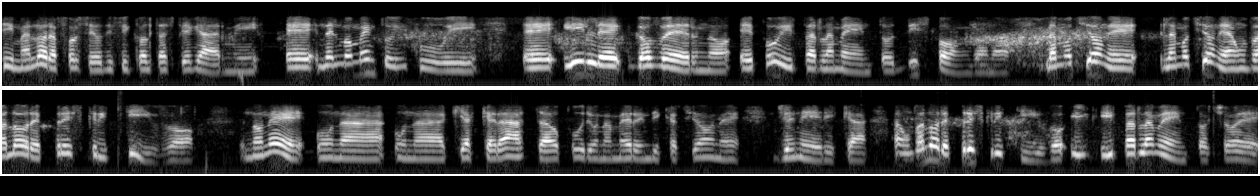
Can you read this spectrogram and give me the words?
Sì, ma allora forse ho difficoltà a spiegarmi. Eh, nel momento in cui eh, il governo e poi il Parlamento dispongono, la mozione, la mozione ha un valore prescrittivo, non è una, una chiacchierata oppure una mera indicazione generica, ha un valore prescrittivo. Il, il Parlamento, cioè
